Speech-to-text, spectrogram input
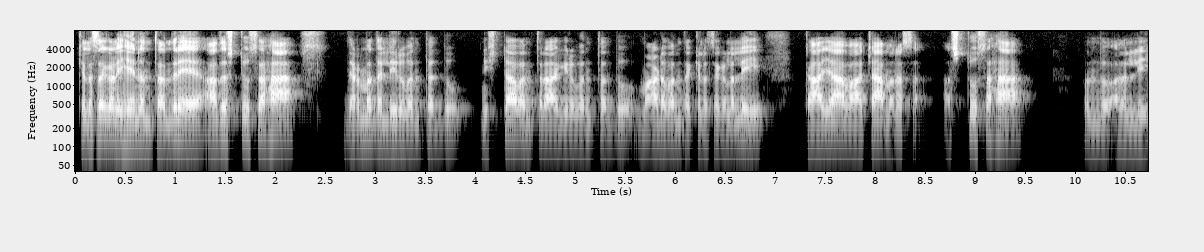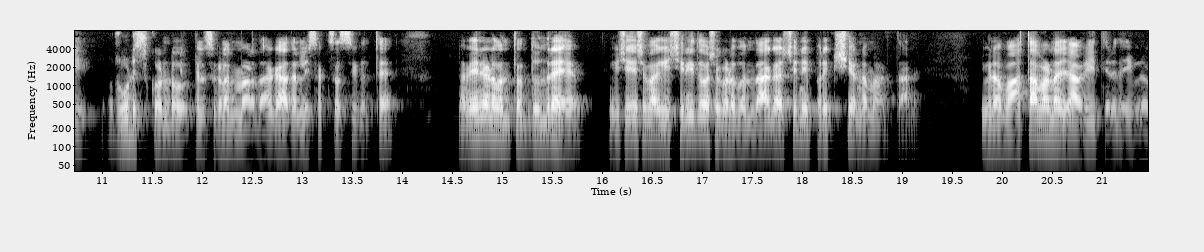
ಕೆಲಸಗಳು ಏನಂತಂದರೆ ಆದಷ್ಟು ಸಹ ಧರ್ಮದಲ್ಲಿರುವಂಥದ್ದು, ನಿಷ್ಠಾವಂತರಾಗಿರುವಂಥದ್ದು, ಮಾಡುವಂಥ ಕೆಲಸಗಳಲ್ಲಿ ಕಾಯ, ವಾಚ, ಮನಸ್ಸ. ಅಷ್ಟು ಸಹ ಒಂದು ಅದರಲ್ಲಿ ರೂಢಿಸಿಕೊಂಡು ಕೆಲಸಗಳನ್ನು ಮಾಡಿದಾಗ ಅದರಲ್ಲಿ ಸಕ್ಸಸ್ ಸಿಗುತ್ತೆ. ನಾವೇನು ಹೇಳುವಂಥದ್ದು ಅಂದರೆ, ವಿಶೇಷವಾಗಿ ಶನಿ ದೋಷಗಳು ಬಂದಾಗ ಶನಿ ಪರೀಕ್ಷೆಯನ್ನು ಮಾಡ್ತಾನೆ. ಇವನ ವಾತಾವರಣ ಯಾವ ರೀತಿ ಇದೆ ಇವನ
